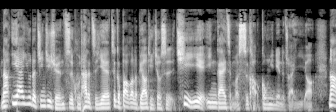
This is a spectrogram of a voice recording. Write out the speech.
那 EIU 的经济学人智库，它的直接这个报告的标题就是“企业应该怎么思考供应链的转移”啊。那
